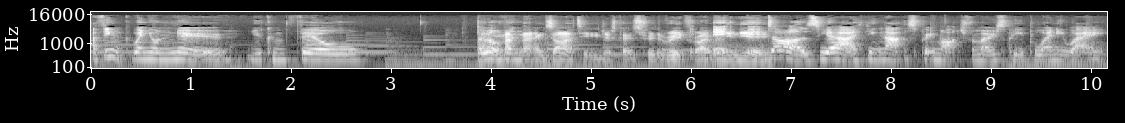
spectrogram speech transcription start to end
I think when you're new, you can feel a lot That, of an- that anxiety just goes through the roof, right? When it, you're new. it does, yeah. I think that's pretty much for most people anyway,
